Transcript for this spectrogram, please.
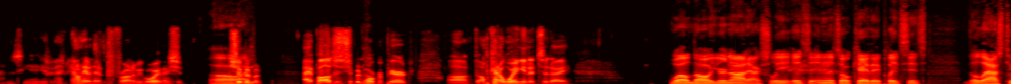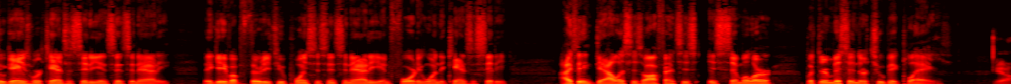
I don't have that in front of me, boy. I should Oh, should have I- been. I apologize. Should have been more prepared. Uh, I'm kind of winging it today. Well, no, you're not actually. It's and it's okay. They played since the last two games were Kansas City and Cincinnati. They gave up 32 points to Cincinnati and 41 to Kansas City. I think Dallas's offense is, is similar, but they're missing their two big plays. Yeah.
